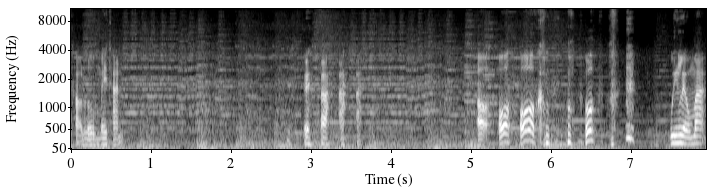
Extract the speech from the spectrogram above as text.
เขารู้ไม่ทัน โอ้โอ้โอ้วิ่งเร็วมาก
